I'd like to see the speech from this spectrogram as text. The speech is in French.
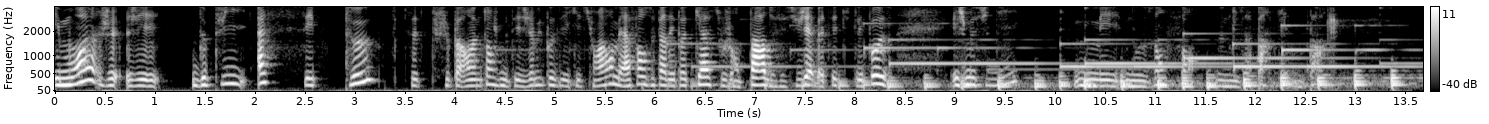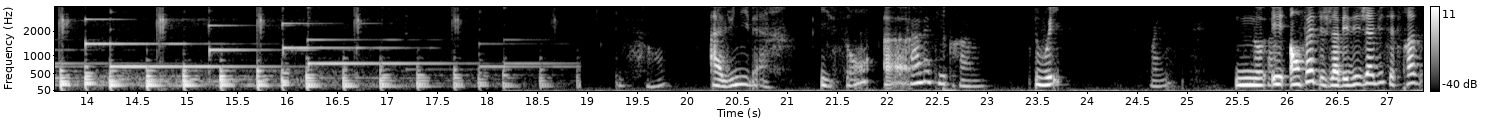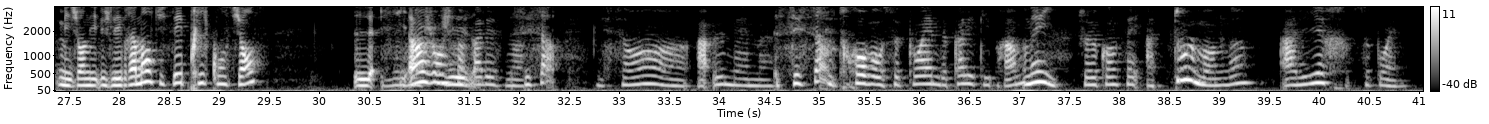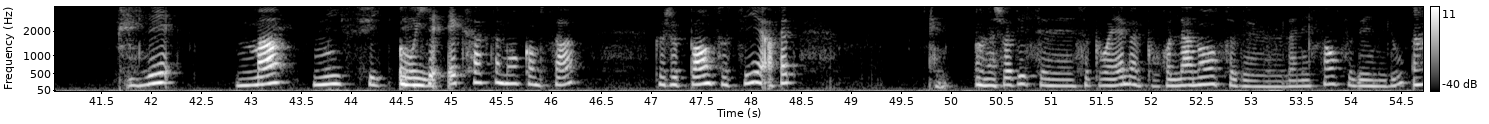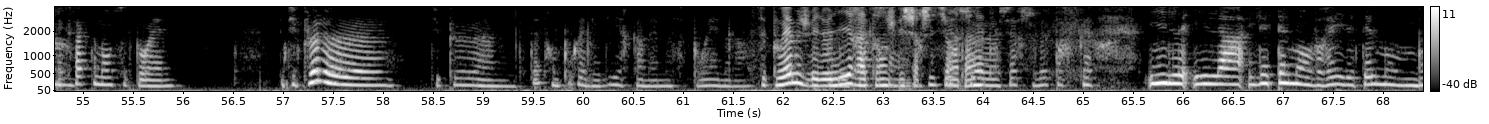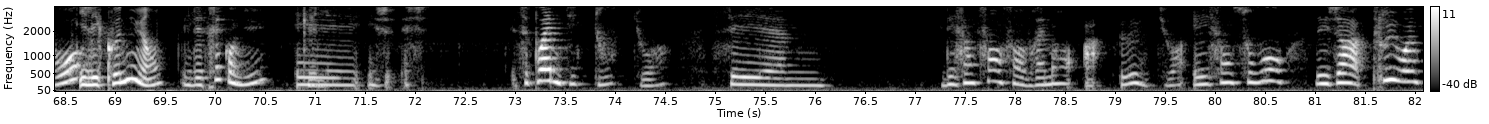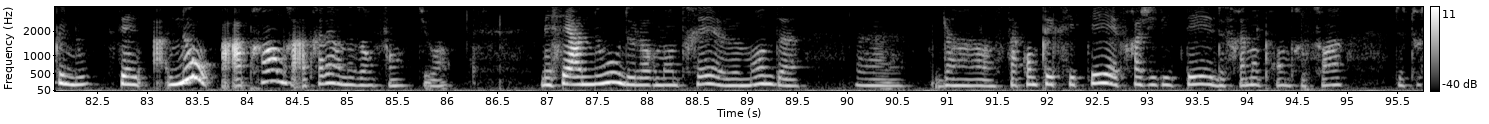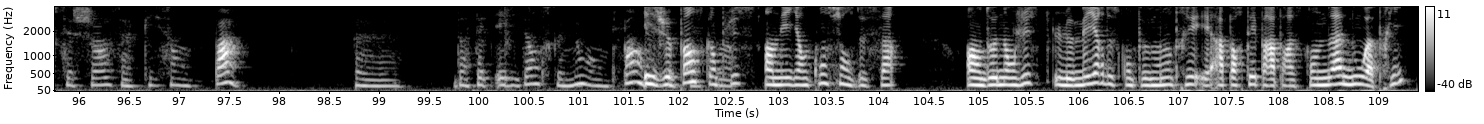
Et moi, j'ai depuis assez peu, je sais pas, en même temps, je m'étais jamais posé les questions avant, mais à force de faire des podcasts où j'en parle de ces sujets, bah, tu sais, tu te les poses. Et je me suis dit, mais nos enfants ne nous appartiennent pas. Ils sont À l'univers. Ils sont. euh, à l'équilibre. oui. Oui. No- et en fait, je l'avais déjà lu cette phrase, mais j'en ai, je l'ai vraiment, tu sais, pris conscience. Le- si Les un jour j'ai c'est ça, Ils sont euh, à eux-mêmes. c'est ça. C'est trop beau ce poème de Khalil Gibran. Oui, Je le conseille à tout le monde à lire ce poème. Il est magnifique. Et Oui. c'est exactement comme ça que je pense aussi. En fait, on a choisi ce, ce poème pour l'annonce de la naissance de Emilou. Ah. Exactement ce poème. Tu peux le... Tu peux... euh, Peut-être on pourrait le lire quand même, ce poème-là. ce poème, je vais le Je lire. Attends, je vais chercher sur internet. Cherche-le parce que il, il, a, il est tellement vrai, il est tellement beau. Il est connu, hein. Il est très connu et, Quel- et je- je- ce poème dit tout, tu vois. C'est euh, les enfants sont vraiment à eux, tu vois, et ils sont souvent déjà plus loin que nous. C'est nous à apprendre à travers nos enfants, tu vois. Mais c'est à nous de leur montrer le monde euh, dans sa complexité et fragilité, et de vraiment prendre soin de toutes ces choses qui sont pas euh, dans cette évidence que nous on pense. Et je pense qu'en plus, en ayant conscience de ça, en donnant juste le meilleur de ce qu'on peut montrer et apporter par rapport à ce qu'on a, nous, appris,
